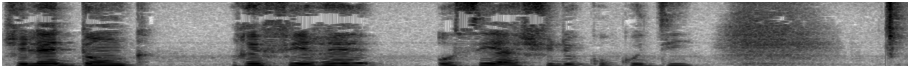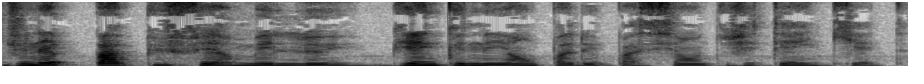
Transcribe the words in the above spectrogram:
Je l'ai donc référé au CHU de Cocody. Je n'ai pas pu fermer l'œil, bien que n'ayant pas de patiente, j'étais inquiète.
